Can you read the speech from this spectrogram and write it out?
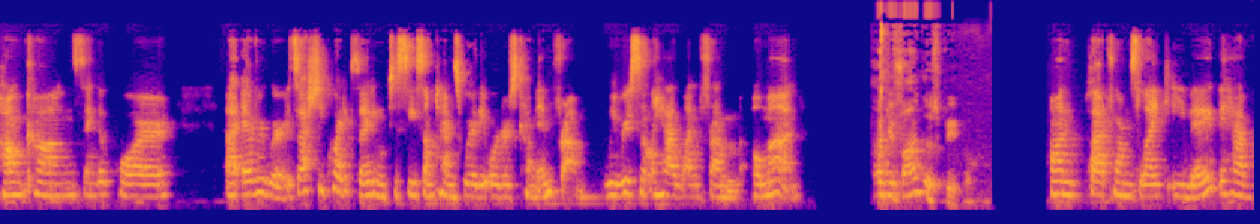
Hong Kong, Singapore, uh, everywhere. It's actually quite exciting to see sometimes where the orders come in from. We recently had one from Oman. How do you find those people? On platforms like eBay, they have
